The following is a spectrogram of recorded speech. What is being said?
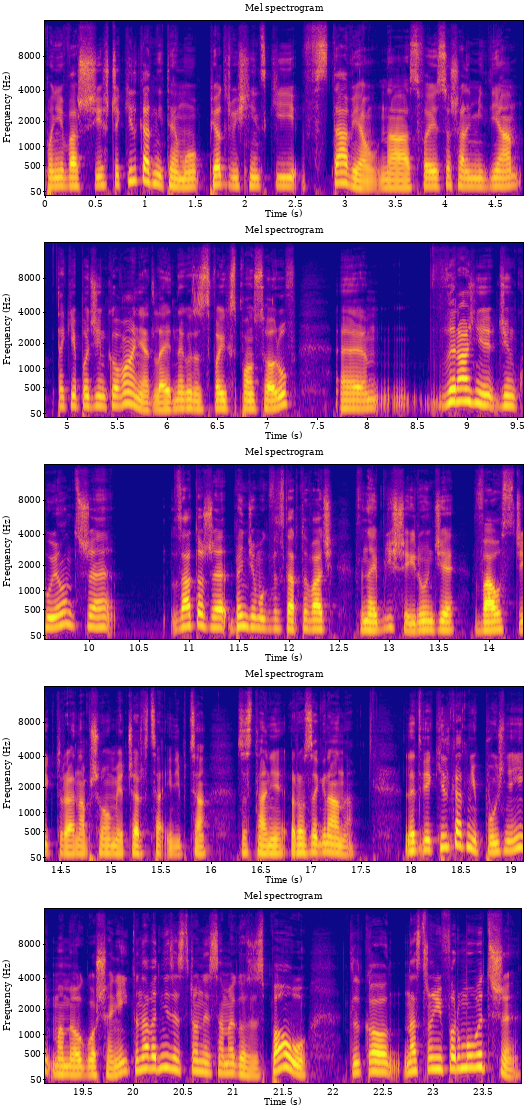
ponieważ jeszcze kilka dni temu Piotr Wiśnicki wstawiał na swoje social media takie podziękowania dla jednego ze swoich sponsorów, wyraźnie dziękując, że za to, że będzie mógł wystartować w najbliższej rundzie w Austrii, która na przełomie czerwca i lipca zostanie rozegrana. Ledwie kilka dni później mamy ogłoszenie, i to nawet nie ze strony samego zespołu, tylko na stronie Formuły 3.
